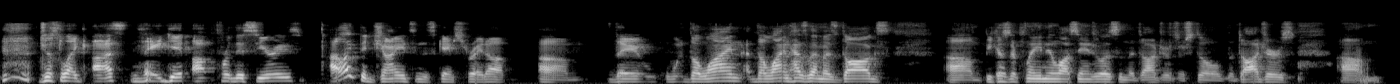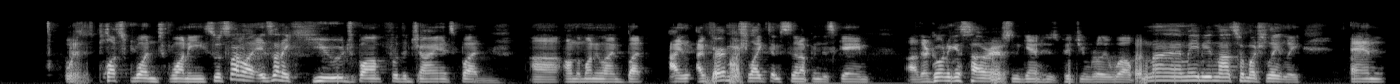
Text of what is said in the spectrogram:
just like us, they get up for this series. I like the Giants in this game straight up. Um, they the line the line has them as dogs um, because they're playing in Los Angeles and the Dodgers are still the Dodgers. Um, what is it, plus 120? So it's not a, it's not a huge bump for the Giants, but mm. uh, on the money line. But I, I very much like them set up in this game. Uh, they're going against Tyler Anderson again, who's pitching really well, but nah, maybe not so much lately. And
